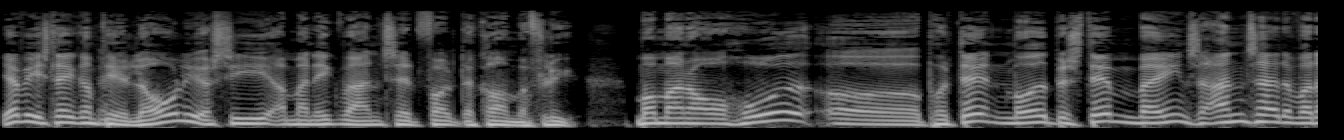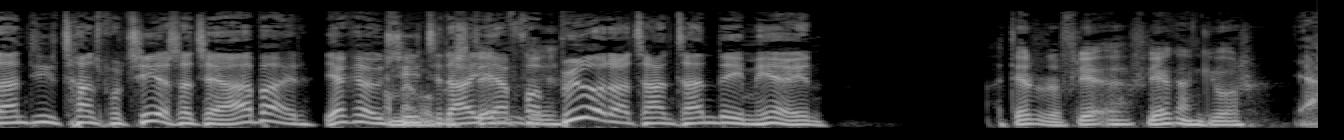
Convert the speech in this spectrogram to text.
Jeg ved slet ikke, om det er lovligt at sige, at man ikke vil ansætte folk, der kommer med fly. Må man overhovedet uh, på den måde bestemme, hvad ens ansatte, hvordan de transporterer sig til arbejde? Jeg kan jo ikke sige til dig, jeg bestemme det. forbyder dig at tage en tandem herind. Det har du da flere, flere gange gjort. Ja,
